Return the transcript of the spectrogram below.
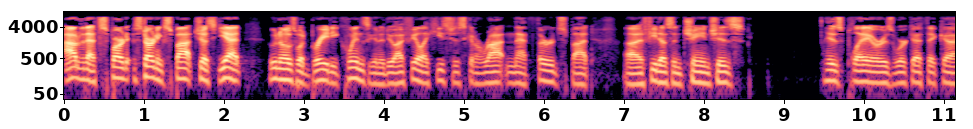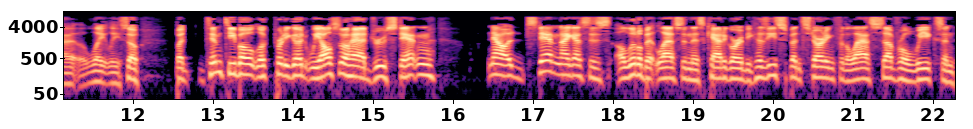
out of that start- starting spot just yet. Who knows what Brady Quinn's going to do? I feel like he's just going to rot in that third spot uh, if he doesn't change his his play or his work ethic uh, lately. So but Tim Tebow looked pretty good. We also had Drew Stanton. Now, Stanton, I guess, is a little bit less in this category because he's been starting for the last several weeks and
